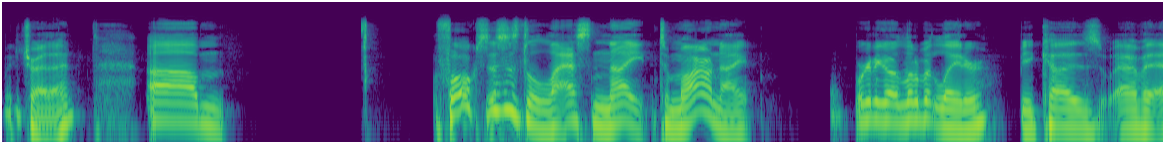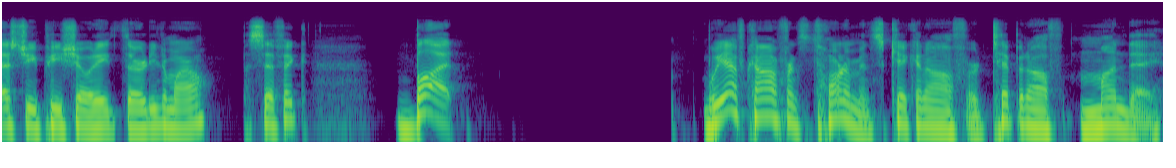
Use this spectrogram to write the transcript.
we can try that. Um, folks, this is the last night. Tomorrow night, we're gonna go a little bit later because I have an SGP show at eight thirty tomorrow Pacific, but we have conference tournaments kicking off or tipping off Monday.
